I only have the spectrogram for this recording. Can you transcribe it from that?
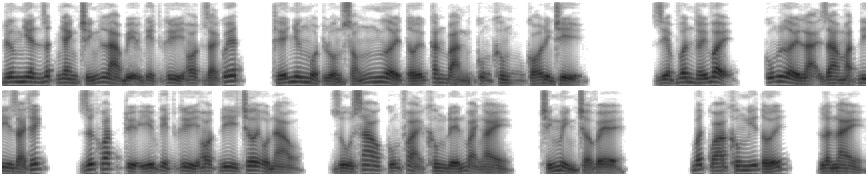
đương nhiên rất nhanh chính là bị bịt ghi hot giải quyết, thế nhưng một luồng sóng người tới căn bản cũng không có đình chỉ. Diệp vân thấy vậy, cũng lời lại ra mặt đi giải thích, dứt khoát tùy ý bịt ghi hot đi chơi ồn ào, dù sao cũng phải không đến vài ngày, chính mình trở về. Bất quá không nghĩ tới, lần này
